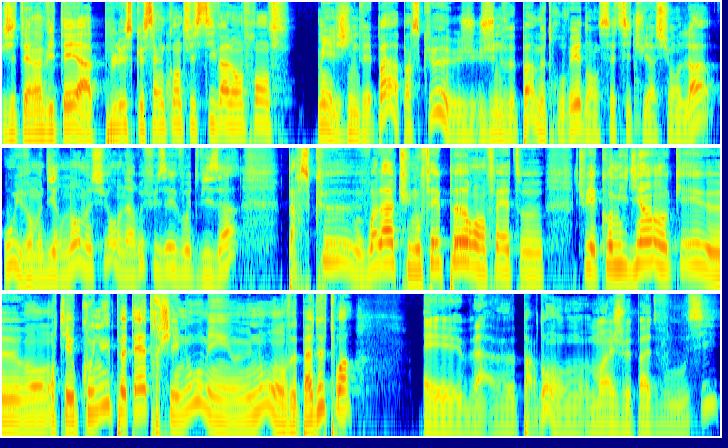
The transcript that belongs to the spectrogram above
j'étais invité à plus que 50 festivals en France. Mais je ne vais pas parce que je, ne veux pas me trouver dans cette situation-là où ils vont me dire non, monsieur, on a refusé votre visa parce que voilà, tu nous fais peur en fait. Euh, tu es comédien, ok, euh, on t'est connu peut-être chez nous, mais euh, nous, on veut pas de toi. Et bah, pardon, moi, je veux pas de vous aussi.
